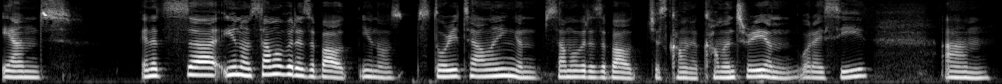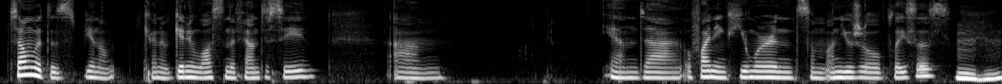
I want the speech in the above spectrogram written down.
and and it's uh, you know some of it is about you know storytelling, and some of it is about just kind of commentary on what I see. Um, some of it is you know kind of getting lost in the fantasy, um, and uh, or finding humor in some unusual places. Mm-hmm.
